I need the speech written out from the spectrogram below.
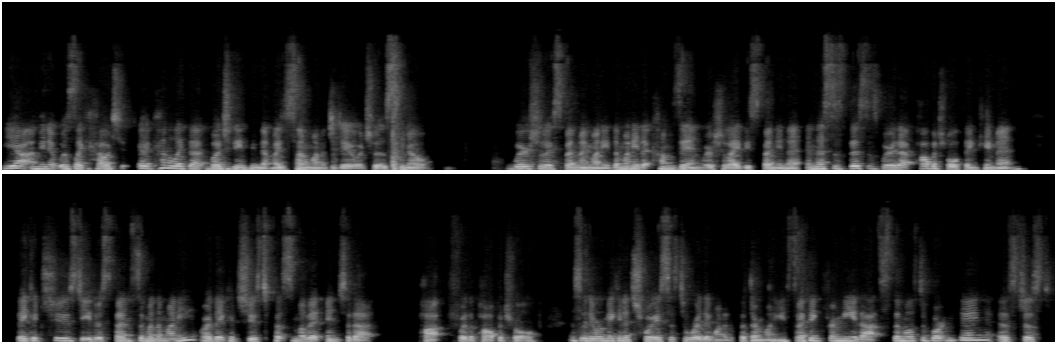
yeah. I mean, it was like how to uh, kind of like that budgeting thing that my son wanted to do, which was you know, where should I spend my money? The money that comes in, where should I be spending it? And this is this is where that Paw Patrol thing came in. They could choose to either spend some of the money or they could choose to put some of it into that pot for the Paw Patrol. And so they were making a choice as to where they wanted to put their money. So I think for me, that's the most important thing is just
